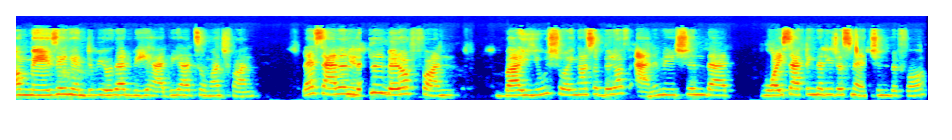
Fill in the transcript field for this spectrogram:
amazing interview that we had, we had so much fun. Let's add a Yeah. little bit of fun by you showing us a bit of animation that voice acting that you just mentioned before.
